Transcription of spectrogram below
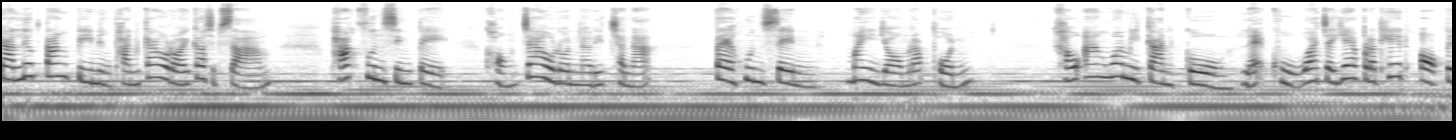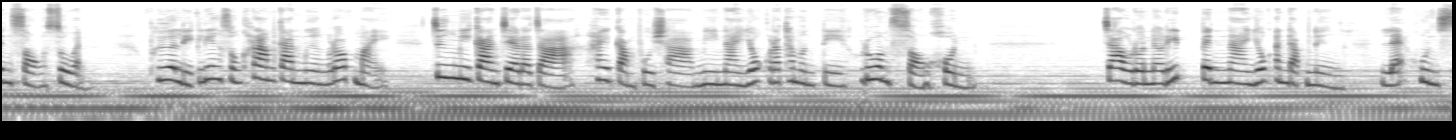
การเลือกตั้งปี 1993พรรคฟุนซินเปกของเจ้ารณฤทธิ์ชนะ แต่ฮุนเซนไม่ยอมรับผล เขาอ้างว่ามีการโกง และขู่ว่าจะแยกประเทศออกเป็นสองส่วน เพื่อหลีกเลี่ยงสงครามการเมืองรอบใหม่ จึงมีการเจรจาให้กัมพูชามีนายกรัฐมนตรีร่วมสองคน เจ้ารณฤทธิ์เป็นนายกอันดับหนึ่ง และฮุนเซ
